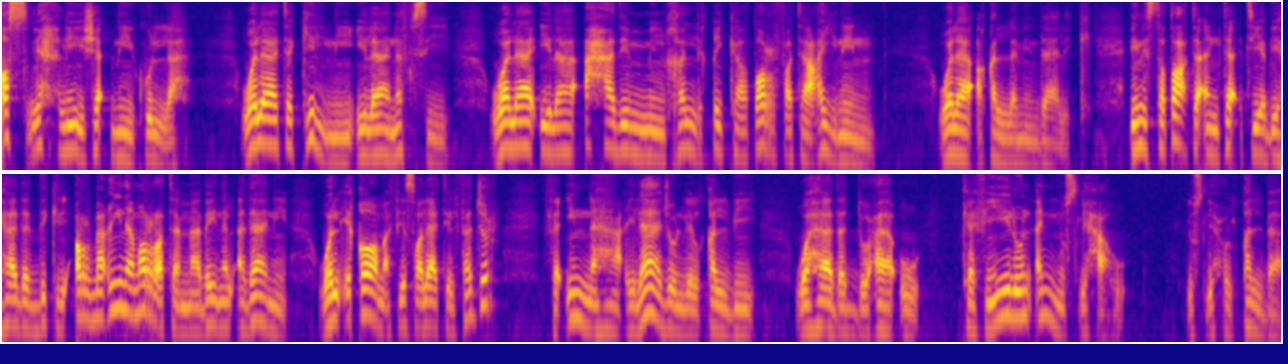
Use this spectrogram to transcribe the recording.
أصلح لي شأني كله ولا تكلني إلى نفسي ولا إلى أحد من خلقك طرفة عين ولا أقل من ذلك. إن استطعت أن تأتي بهذا الذكر أربعين مرة ما بين الأذان والإقامة في صلاة الفجر فإنها علاج للقلب وهذا الدعاء كفيل أن يصلحه يصلح القلب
